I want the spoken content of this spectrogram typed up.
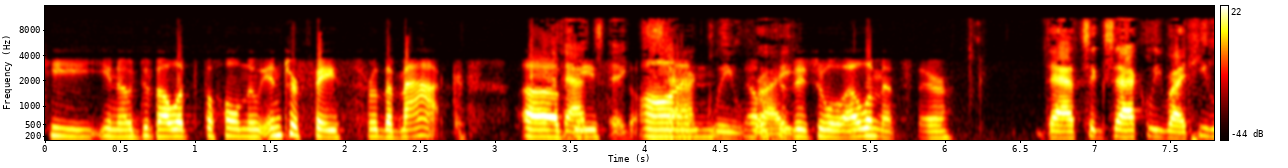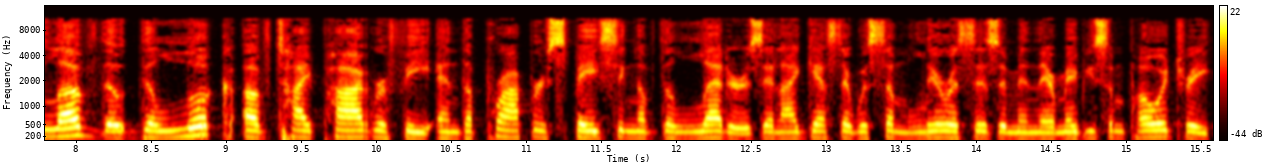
he, you know, developed the whole new interface for the Mac uh, based exactly on you know, right. the visual elements there. That's exactly right. He loved the, the look of typography and the proper spacing of the letters. And I guess there was some lyricism in there, maybe some poetry.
